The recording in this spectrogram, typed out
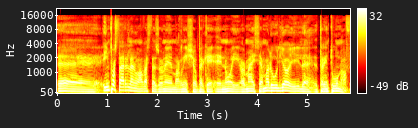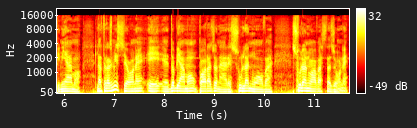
eh, impostare la nuova stagione del morning show perché eh, noi ormai siamo a luglio, il 31 finiamo la trasmissione e eh, dobbiamo un po' ragionare sulla nuova, sulla nuova stagione.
